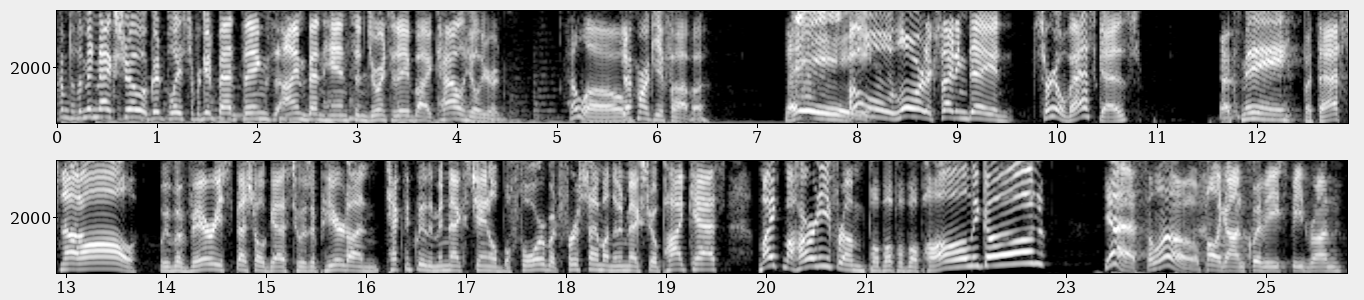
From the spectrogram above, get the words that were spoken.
Hello and welcome to the MinnMax Show, a good place to forget bad things. I'm Ben Hanson, joined today by Kyle Hilliard, Hello. Jeff Marchiafava. Hey, Oh, Lord, exciting day, and Suriel Vazquez. that's me. But that's not all. We have a very special guest who has appeared on technically the MinnMax channel before, but first time on the MinnMax Show podcast, Mike Mahardy from Polygon. Yes, hello. Polygon, Quibi, Speedrun,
